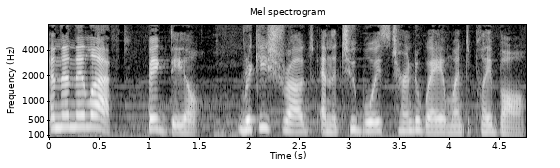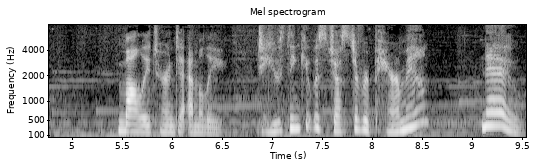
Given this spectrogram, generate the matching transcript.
and then they left. Big deal. Ricky shrugged, and the two boys turned away and went to play ball. Molly turned to Emily. Do you think it was just a repairman? No,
